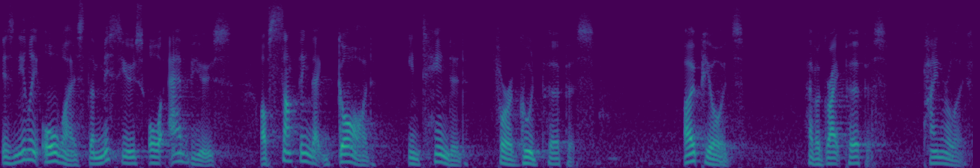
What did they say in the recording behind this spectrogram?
is nearly always the misuse or abuse of something that God intended for a good purpose. Opioids have a great purpose pain relief,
